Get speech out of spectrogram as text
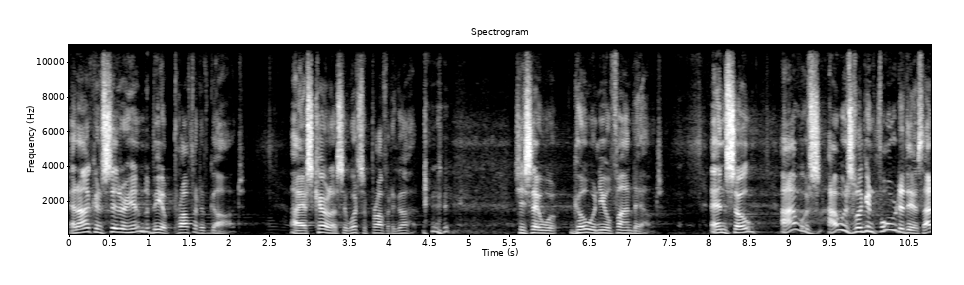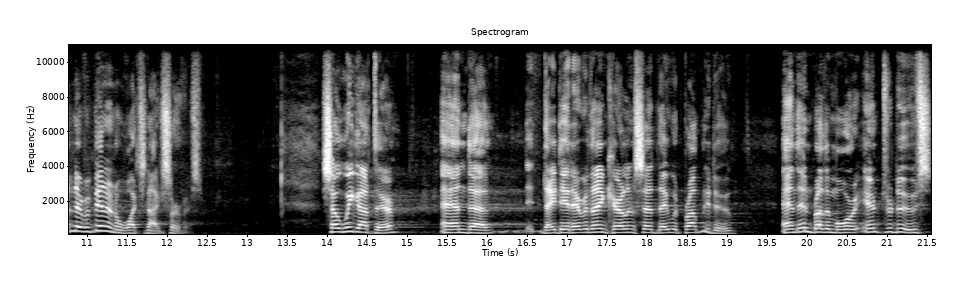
and I consider him to be a prophet of God. I asked Carol, I said, What's a prophet of God? she said, Well, go and you'll find out. And so I was, I was looking forward to this. I'd never been in a watch night service. So we got there, and uh, they did everything Carolyn said they would probably do. And then Brother Moore introduced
